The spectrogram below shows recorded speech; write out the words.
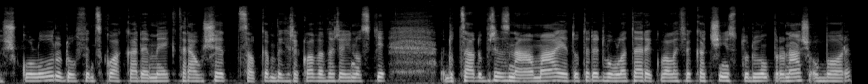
školu, Rudolfinskou akademii, která už je celkem, bych řekla, ve veřejnosti docela dobře známá, je to tedy dvouleté rekvalifikační studium pro náš obor,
